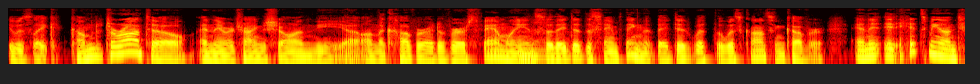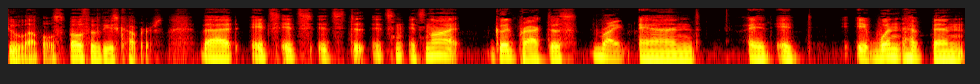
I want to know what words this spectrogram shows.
it was like come to Toronto, and they were trying to show on the uh, on the cover a diverse family, and so they did the same thing that they did with the Wisconsin cover, and it, it hits me on two levels, both of these covers, that it's it's it's it's it's not good practice, right? And it it it wouldn't have been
